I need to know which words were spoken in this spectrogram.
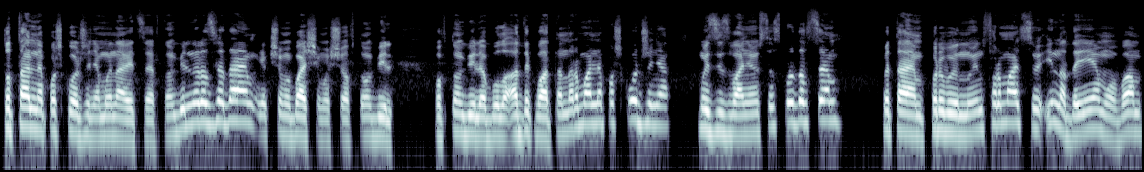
тотальне пошкодження, ми навіть цей автомобіль не розглядаємо. Якщо ми бачимо, що автомобіль по автомобіля було адекватне нормальне пошкодження, ми зізванюємося з продавцем, питаємо первинну інформацію і надаємо вам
